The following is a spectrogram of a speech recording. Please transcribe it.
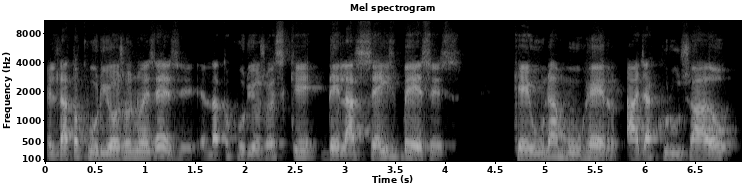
el dato curioso no es ese. El dato curioso es que de las seis veces que una mujer haya cruzado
